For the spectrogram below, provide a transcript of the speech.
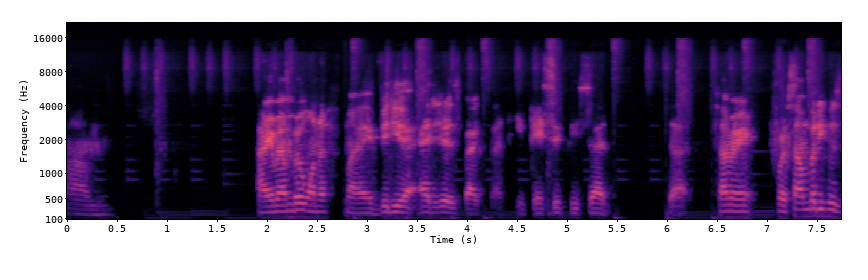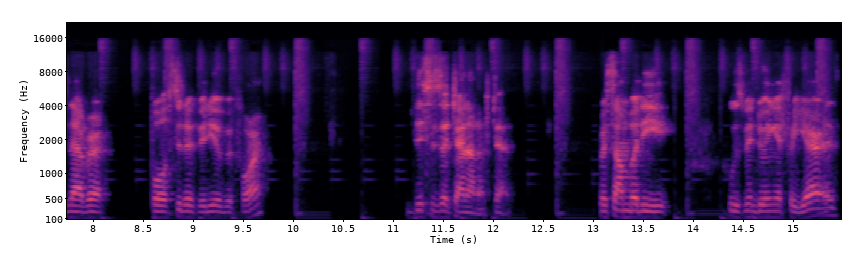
um, I remember one of my video editors back then. He basically said that Samir, for somebody who's never posted a video before, this is a 10 out of 10. For somebody who's been doing it for years,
